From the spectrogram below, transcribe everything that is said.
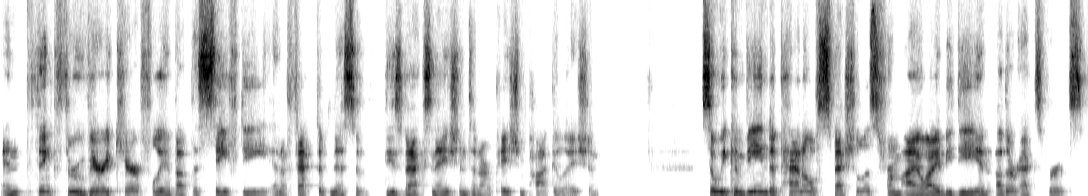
and think through very carefully about the safety and effectiveness of these vaccinations in our patient population. So we convened a panel of specialists from IOIBD and other experts.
